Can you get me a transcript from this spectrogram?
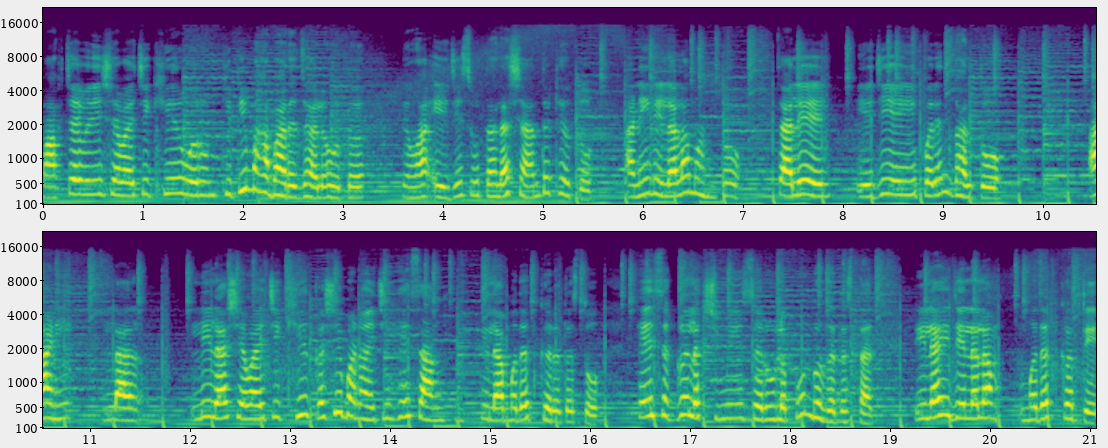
मागच्या वेळी शेवायची खीर वरून किती महाभारत झालं होतं तेव्हा एजी स्वतःला शांत ठेवतो आणि लीलाला म्हणतो चालेल एजी येईपर्यंत घालतो. आणि ला लीला शेवायची खीर कशी बनवायची हे सांग तिला मदत करत असतो. हे सगळं लक्ष्मी सरू लपून बघत असतात. लीलाही जेलाला मदत करते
